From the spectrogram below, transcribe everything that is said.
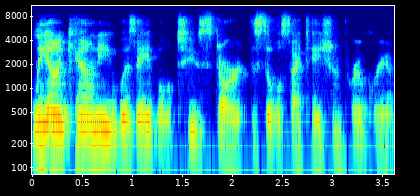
Leon County was able to start the civil citation program.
